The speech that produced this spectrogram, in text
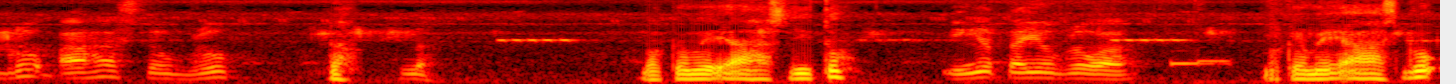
Bro, ahas daw bro. na baka may ahas dito? Ingat tayo bro ha. Baka may ahas bro.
